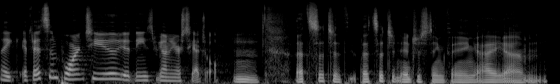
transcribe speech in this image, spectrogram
Like if it's important to you, it needs to be on your schedule. Mm, that's such a that's such an interesting thing. I um,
